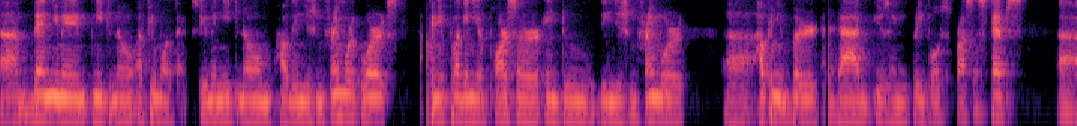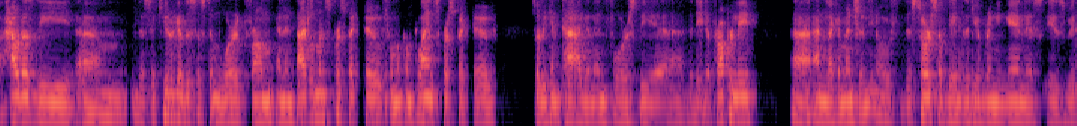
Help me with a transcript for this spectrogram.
um, then you may need to know a few more things. You may need to know how the ingestion framework works. How can you plug in your parser into the ingestion framework? Uh, how can you build a DAG using pre-post process steps? Uh, how does the um, the security of the system work from an entitlements perspective, from a compliance perspective, so we can tag and enforce the uh, the data properly. Uh, and like I mentioned, you know, if the source of data that you're bringing in is is with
